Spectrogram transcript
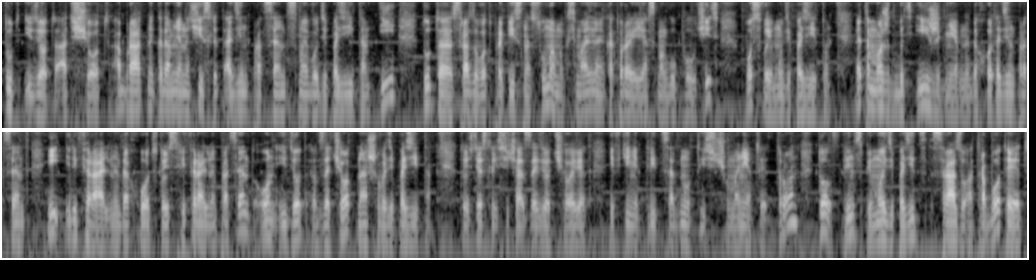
тут идет отсчет обратный, когда мне начислят 1% с моего депозита. И тут а, сразу вот прописана сумма максимальная, которую я смогу получить по своему депозиту. Это может быть и ежедневный доход 1%, и реферальный доход, то есть реферальный процент, он идет в зачет нашего депозита. То есть, если сейчас зайдет человек и вкинет 31 тысячу монеты Трон, то, в принципе, мой депозит сразу отработает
